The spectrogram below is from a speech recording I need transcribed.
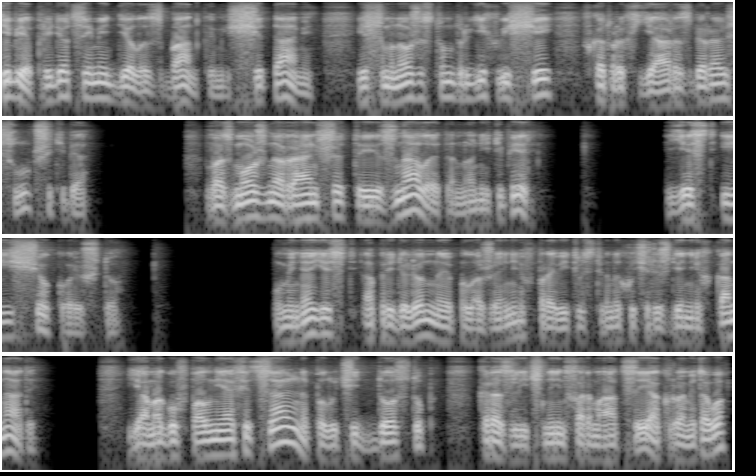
Тебе придется иметь дело с банками, счетами и с множеством других вещей, в которых я разбираюсь лучше тебя. Возможно, раньше ты знал это, но не теперь. Есть и еще кое-что. У меня есть определенное положение в правительственных учреждениях Канады. Я могу вполне официально получить доступ к различной информации, а кроме того,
